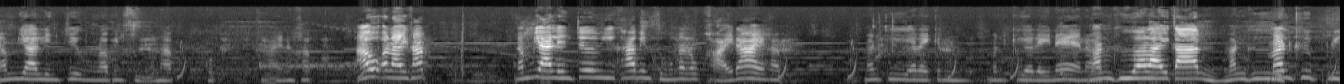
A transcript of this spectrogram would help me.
น้ำยาเลนเจอร์ของเราเป็นศูนย์ครับกดขายนะครับ เอาอะไรครับ น้ำยาเลนเจอร์มีค่าเป็นศูนย์แต่เราขายได้ครับ มันคืออะไรกัน มันคืออะไรแน่นะคมัรับนคืออะไรกัน มันคือ มันคือปริ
